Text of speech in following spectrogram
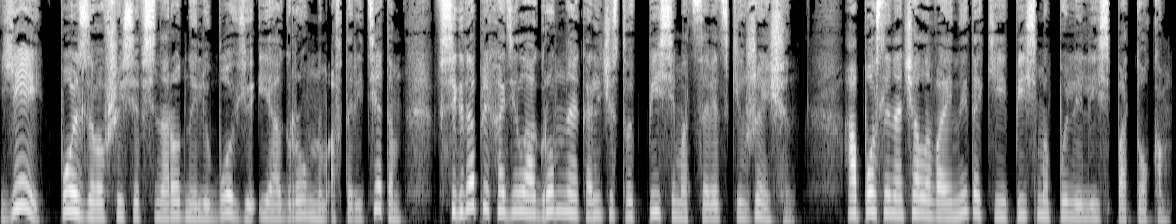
Ей, пользовавшейся всенародной любовью и огромным авторитетом, всегда приходило огромное количество писем от советских женщин, а после начала войны такие письма полились потоком.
